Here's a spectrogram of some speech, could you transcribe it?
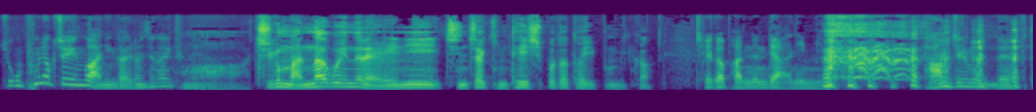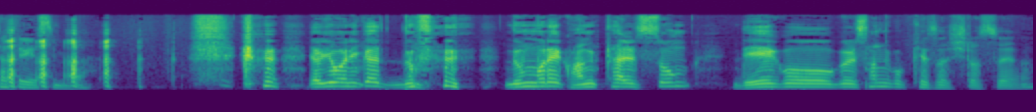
조금 폭력적인 거 아닌가 이런 생각이 드네요. 아, 지금 만나고 있는 애인이 진짜 김태희 씨보다 더 이쁩니까? 제가 봤는데 아닙니다. 다음 질문 네 부탁드리겠습니다. 그, 여기 보니까 눈, 눈물의 광탈송 네 곡을 선곡해서 실었어요.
